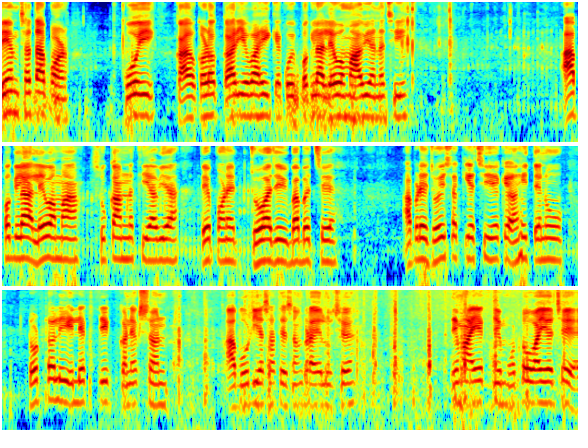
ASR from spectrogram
તેમ છતાં પણ કોઈ કડક કાર્યવાહી કે કોઈ પગલાં લેવામાં આવ્યા નથી. આ પગલાં લેવામાં શું કામ નથી આવ્યા તે પણ એક જોવા જેવી બાબત છે. આપણે જોઈ શકીએ છીએ કે અહીં તેનું ટોટલી ઇલેક્ટ્રિક કનેક્શન આ બોડિયા સાથે સંકળાયેલું છે. તેમાં એક જે મોટો વાયર છે,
